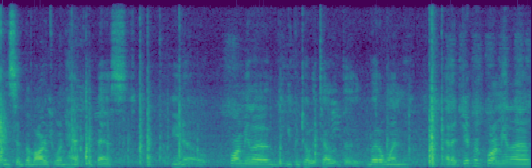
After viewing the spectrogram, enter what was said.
and said the large one had the best, you know, formula. You can totally tell that the little one had a different formula.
